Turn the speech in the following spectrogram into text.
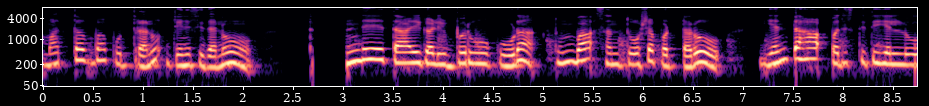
ಮತ್ತೊಬ್ಬ ಪುತ್ರನು ಜನಿಸಿದನು. ತಂದೆ ತಾಯಿಗಳಿಬ್ಬರೂ ಕೂಡ ತುಂಬ ಸಂತೋಷಪಟ್ಟರು. ಎಂತಹ ಪರಿಸ್ಥಿತಿಯಲ್ಲೂ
